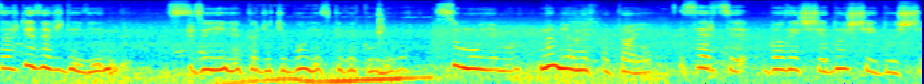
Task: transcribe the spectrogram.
завжди, завжди він свої, як кажуть, обов'язки виконував. Сумуємо, нам його не вистачає. Серце болить ще дужче і дужче.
